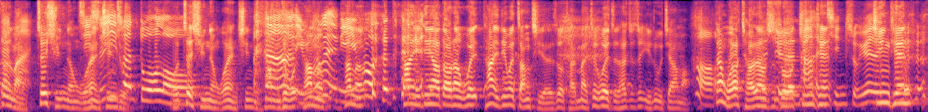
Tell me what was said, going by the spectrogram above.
在买。买这群人我很清楚。我这群人我很清楚，他们就会，他们他们他一定要到那个位，他一定会涨起来的时候才卖这个位置，他就是一路加码。但我要强调是说，今天今天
